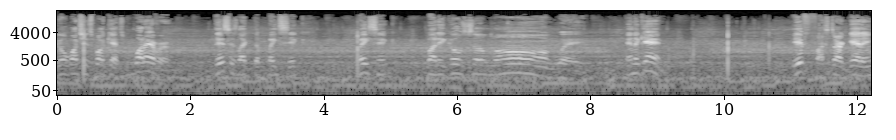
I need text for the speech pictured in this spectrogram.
go watch his podcast, whatever. This is like the basic, basic, but it goes a long way. And again, if I start getting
